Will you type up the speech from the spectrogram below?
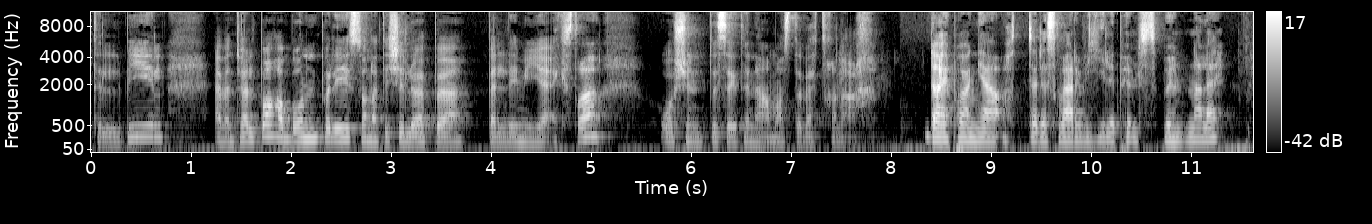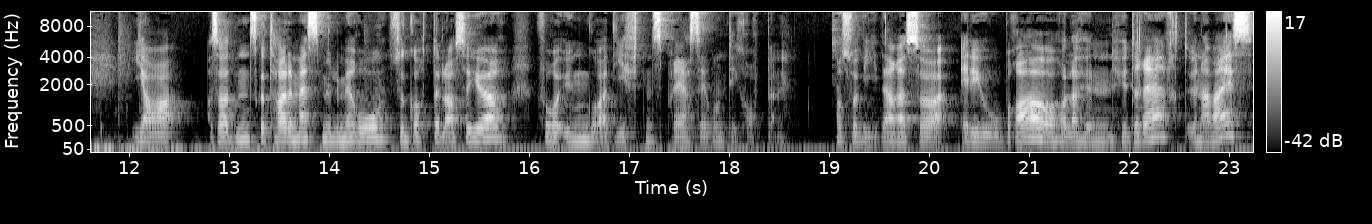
til bil, eventuelt bare ha bånd på de, sånn at de ikke løper veldig mye ekstra, og skyndte seg til nærmeste veterinær. Da er poenget at det skal være hvilepuls på hunden, eller? Ja, altså at den skal ta det mest mulig med ro, så godt det lar seg gjøre, for å unngå at giften sprer seg rundt i kroppen. Og så videre så er det jo bra å holde hunden hydrert underveis.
